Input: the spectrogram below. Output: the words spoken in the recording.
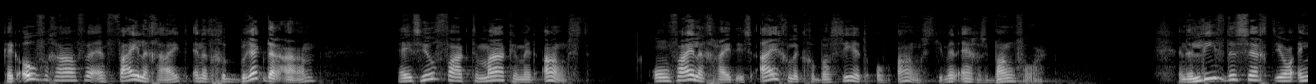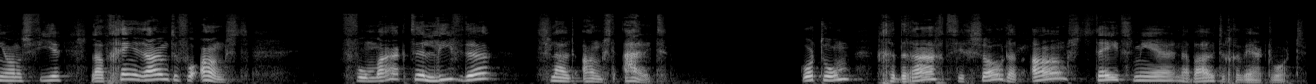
Kijk, overgave en veiligheid en het gebrek daaraan heeft heel vaak te maken met angst. Onveiligheid is eigenlijk gebaseerd op angst. Je bent ergens bang voor. En de liefde, zegt 1 Johannes 4, laat geen ruimte voor angst. Volmaakte liefde sluit angst uit. Kortom, gedraagt zich zo dat angst steeds meer naar buiten gewerkt wordt.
